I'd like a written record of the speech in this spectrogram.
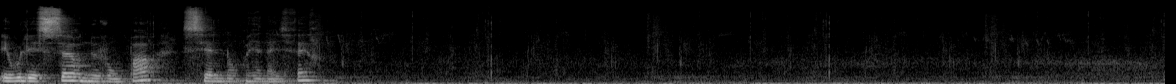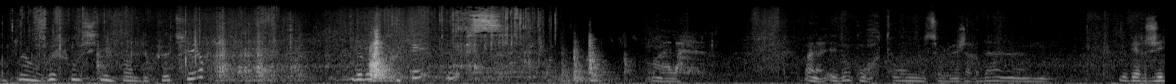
et où les sœurs ne vont pas si elles n'ont rien à y faire. Là, on refranchit une porte de clôture. De l'autre côté, oups. Voilà. Voilà, et donc on retourne sur le jardin, euh, le verger.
